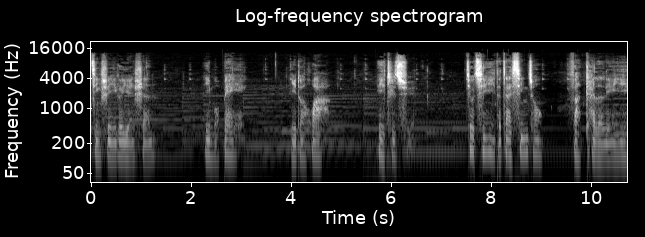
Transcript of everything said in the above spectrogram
仅是一个眼神，一抹背影，一段话，一支曲，就轻易的在心中泛开了涟漪。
